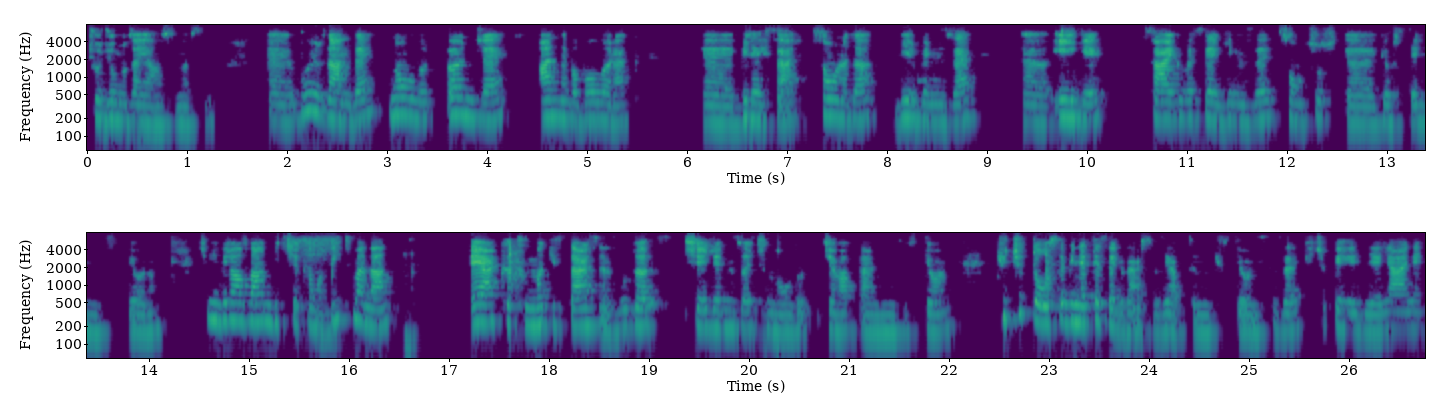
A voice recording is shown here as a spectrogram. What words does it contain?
çocuğumuza yansımasın. E, bu yüzden de ne olur önce anne baba olarak e, bireysel, sonra da birbirinize e, ilgi, saygı ve sevginizi sonsuz e, gösterin istiyorum. Şimdi birazdan bitecek ama bitmeden eğer katılmak isterseniz burada şeylerinizi açın ne olur cevap vermenizi istiyorum. Küçük de olsa bir nefes egzersizi yaptırmak istiyorum size. Küçük bir hediye. Yani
